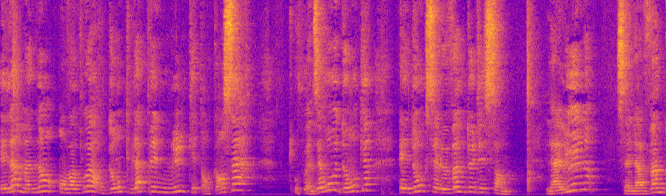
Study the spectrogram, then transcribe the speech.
Et là, maintenant, on va voir donc la pleine lune qui est en cancer, au point zéro, donc. Et donc, c'est le 22 décembre. La lune, c'est la 20,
